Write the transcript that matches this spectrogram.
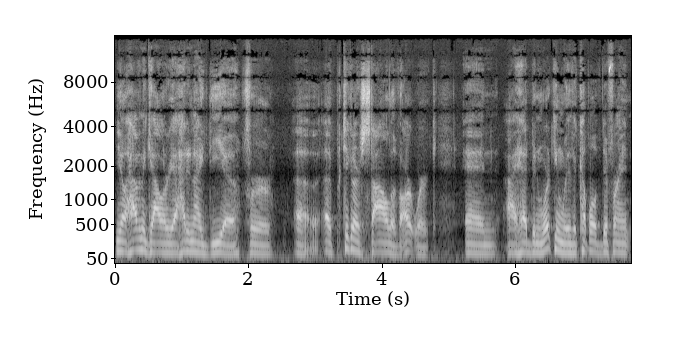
you know, having the gallery, I had an idea for uh, a particular style of artwork, and I had been working with a couple of different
